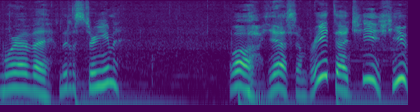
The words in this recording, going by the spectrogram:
more of a little stream. Oh, yeah, Sombrita, geez, she,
